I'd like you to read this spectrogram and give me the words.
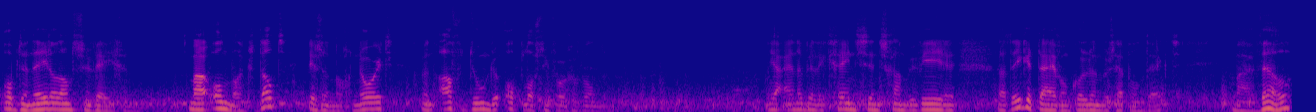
op de Nederlandse wegen. Maar ondanks dat is er nog nooit een afdoende oplossing voor gevonden. Ja, en dan wil ik geen zins gaan beweren dat ik het tij van Columbus heb ontdekt, maar wel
